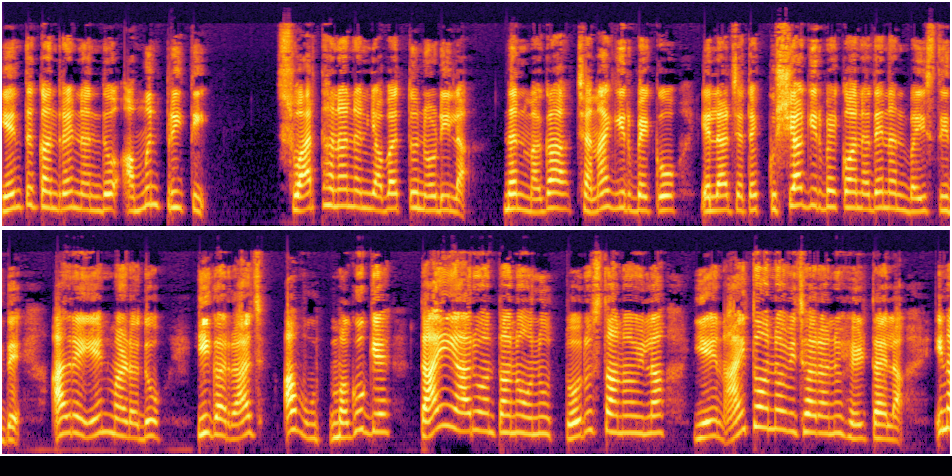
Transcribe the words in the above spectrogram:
ಎಂತಕ್ಕಂದ್ರೆ ನಂದು ಅಮ್ಮನ ಪ್ರೀತಿ. ಸ್ವಾರ್ಥನ ನನ್ ಯಾವತ್ತೂ ನೋಡಿಲ್ಲ. ನನ್ ಮಗ ಚೆನ್ನಾಗಿರ್ಬೇಕು, ಎಲ್ಲರ ಜೊತೆ ಖುಷಿಯಾಗಿರ್ಬೇಕು ಅನ್ನೋದೇ ನಾನು ಬಯಸ್ತಿದ್ದೆ. ಆದ್ರೆ ಏನ್ ಮಾಡೋದು? ಈಗ ರಾಜ್ ಆ ಮಗುಗೆ ತಾಯಿ ಯಾರು ಅಂತಾನೋ ಅವನು ತೋರಿಸ್ತಾನೋ ಇಲ್ಲ ಏನಾಯ್ತು ಅನ್ನೋ ವಿಚಾರನೂ ಹೇಳ್ತಾ ಇಲ್ಲ. ಇನ್ನ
